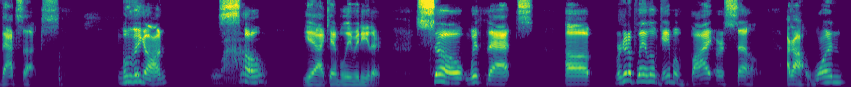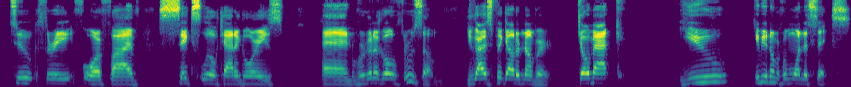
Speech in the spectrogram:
That sucks. Moving on. Wow. So, yeah, I can't believe it either. So, with that, uh, we're gonna play a little game of buy or sell. I got one, two, three, four, five, six little categories, and we're gonna go through some. You guys pick out a number. Joe Mac, you give me a number from one to six.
